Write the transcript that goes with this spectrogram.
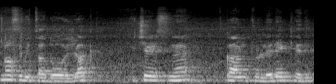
nasıl bir tadı olacak. İçerisine garnitürleri ekledik.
